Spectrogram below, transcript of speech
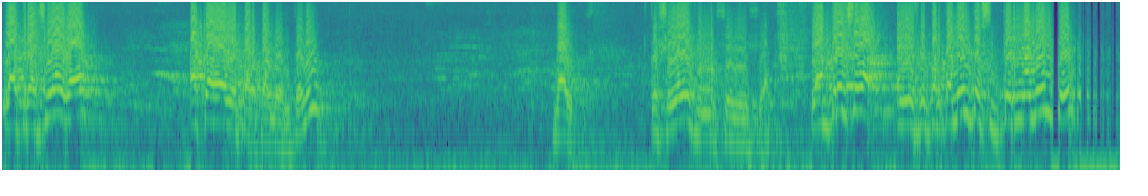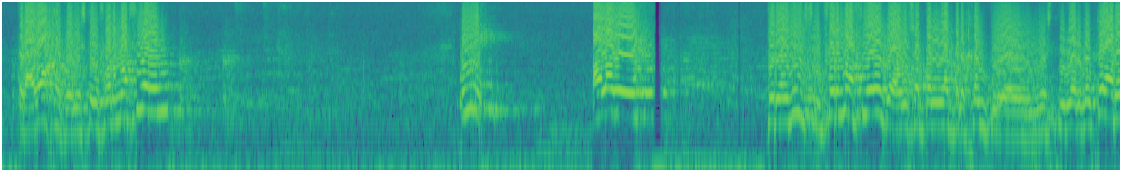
la traslada a cada departamento, ¿no? Vale. Esta sería la información inicial. La empresa en los departamentos internamente trabaja con esta información y a la vez produce información, que vamos a ponerla por ejemplo en este verde claro,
